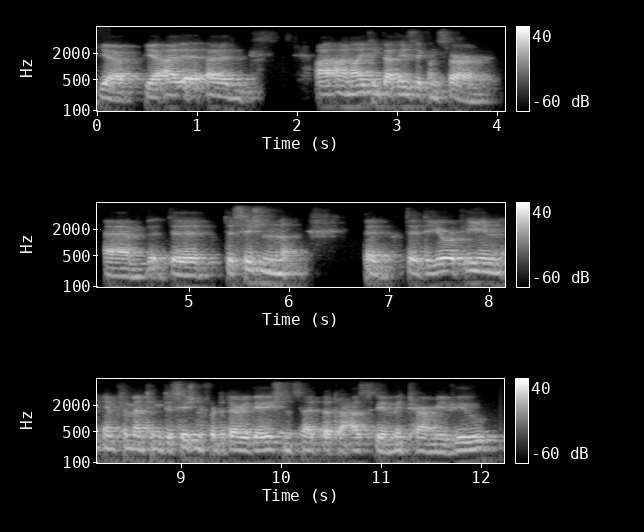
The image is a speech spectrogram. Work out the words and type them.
yeah, yeah, I, I, and I think that is a concern. Um, the, the, decision, the, the, the, European implementing decision for the derogation said that there has to be a midterm review,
